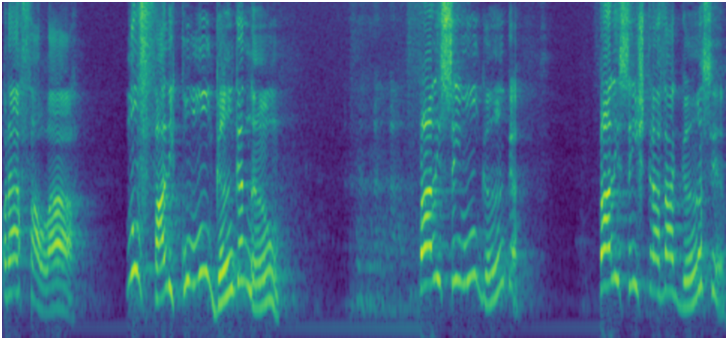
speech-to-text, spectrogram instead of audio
para falar, não fale com munganga, não. Fale sem munganga. Fale sem extravagância.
